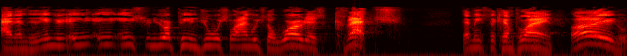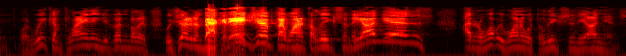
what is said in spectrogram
And in the Eastern European Jewish language, the word is kvetch. That means to complain. Hey, were we complaining? You couldn't believe. We should have been back in Egypt. I wanted the leeks and the onions. I don't know what we wanted with the leeks and the onions.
